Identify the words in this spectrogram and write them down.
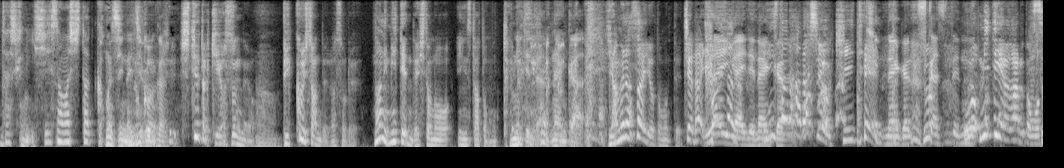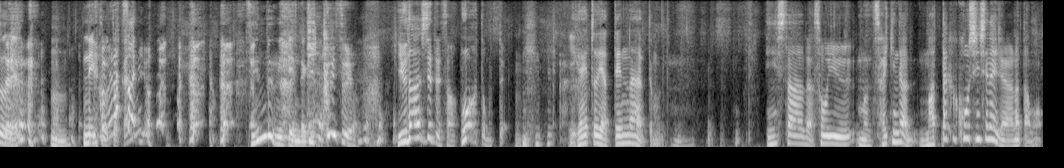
確かに石井さんはしたかもしれない、自分から。してた気がすんのよ、んびっくりしたんだよな、それ。何見てんだよ、人のインスタと思って。見てた。なんか、やめなさいよと思って。違う、な海外でなんかインスタの話を聞いて、なんか透かして うわ見てやがると思って。そうだよ。うん。や猫めとかね。なさいよ。全部見てんだけびっど。くりするよ。油断しててさ、うわーと思って。意外とやってんなって思って。インスタだ、そういう、もう最近だ、全く更新してないじゃん、あなたも。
